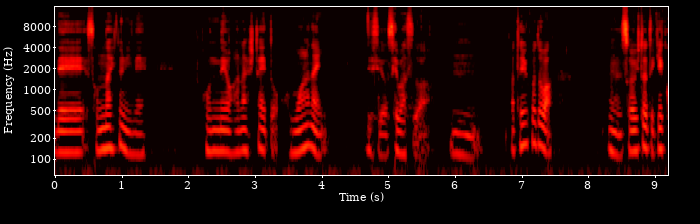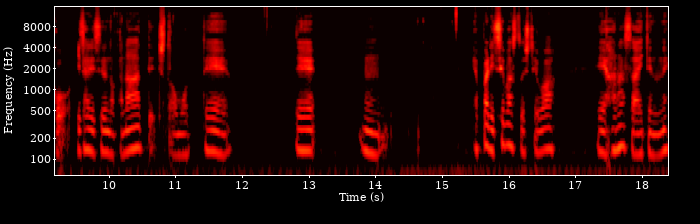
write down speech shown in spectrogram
でそんな人にね本音を話したいと思わないんですよセバスは。うん。まあ、ということは、うん、そういう人って結構いたりするのかなってちょっと思って。でうん。やっぱりセバスとしてはえー、話す相手のね、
